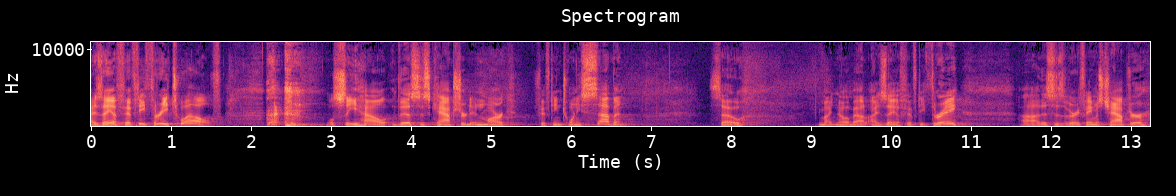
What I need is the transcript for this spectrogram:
Isaiah 53 12. we'll see how this is captured in Mark 15 27. So, you might know about Isaiah 53. Uh, this is a very famous chapter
